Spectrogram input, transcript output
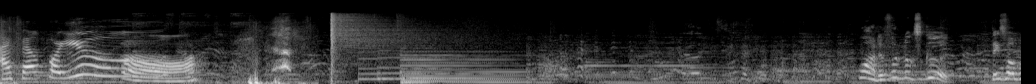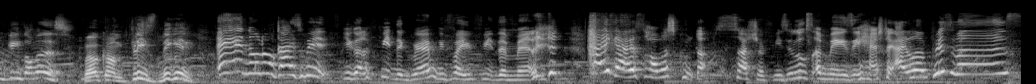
I fell for you. Aww. Wow, the food looks good. Thanks for cooking, Thomas. Welcome. Please dig in. Eh, no, no, guys, wait. You gotta feed the gram before you feed the man. Hi, guys. Thomas cooked up such a feast. It looks amazing. Hashtag I love Christmas.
